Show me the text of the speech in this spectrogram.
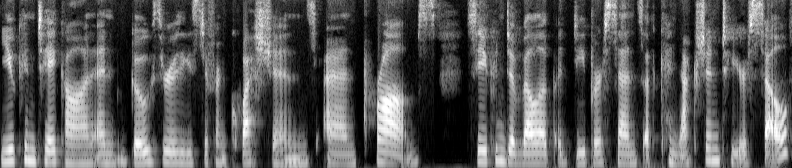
you can take on and go through these different questions and prompts so you can develop a deeper sense of connection to yourself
